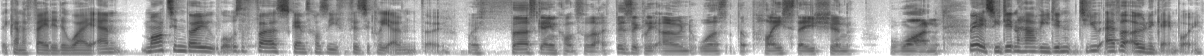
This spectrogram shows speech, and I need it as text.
They kind of faded away. Um, Martin, though, what was the first games console you physically owned though? My first game console that I physically owned was the PlayStation 1. Really? So you didn't have you didn't? Did you ever own a Game Boy?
